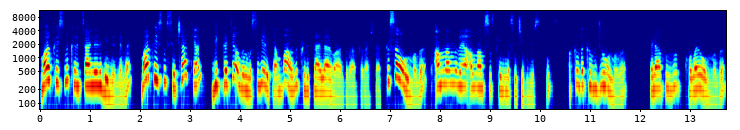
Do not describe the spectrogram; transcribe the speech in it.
marka ismi kriterleri belirleme. Marka ismi seçerken dikkate alınması gereken bazı kriterler vardır arkadaşlar. Kısa olmalı, anlamlı veya anlamsız kelime seçebilirsiniz. Akılda kalıcı olmalı, telaffuzu kolay olmalı,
